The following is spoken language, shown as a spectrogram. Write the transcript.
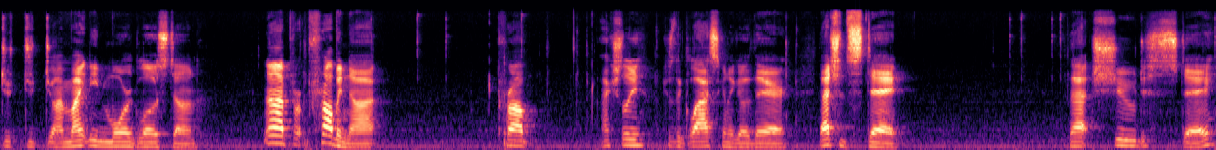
do, do. I might need more glowstone. Nah, pr probably not. Prob, actually, because the glass is gonna go there. That should stay. That should stay.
